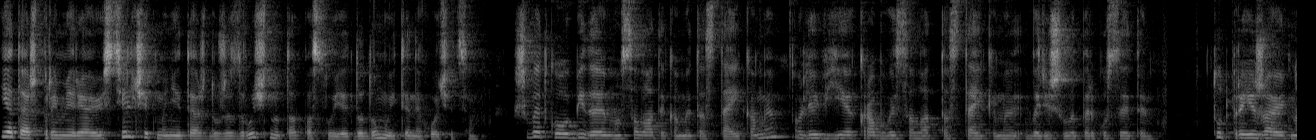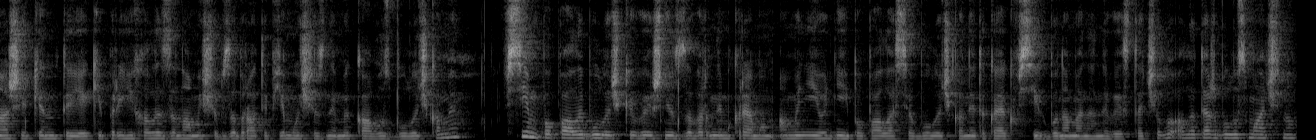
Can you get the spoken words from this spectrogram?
Я теж приміряю стільчик, мені теж дуже зручно та пасує. Додому йти не хочеться. Швидко обідаємо салатиками та стейками. Олів'є, крабовий салат та стейки ми вирішили перекусити. Тут приїжджають наші кенти, які приїхали за нами, щоб забрати, п'ємо ще з ними каву з булочками. Всім попали булочки вишні з заварним кремом, а мені одній попалася булочка не така, як всіх, бо на мене не вистачило, але теж було смачно.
